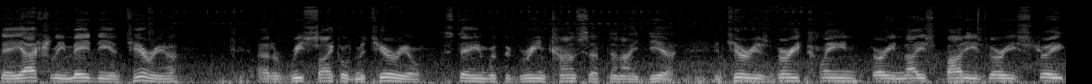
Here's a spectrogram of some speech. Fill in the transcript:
They actually made the interior out of recycled material, staying with the green concept and idea. Interior is very clean, very nice, body is very straight.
